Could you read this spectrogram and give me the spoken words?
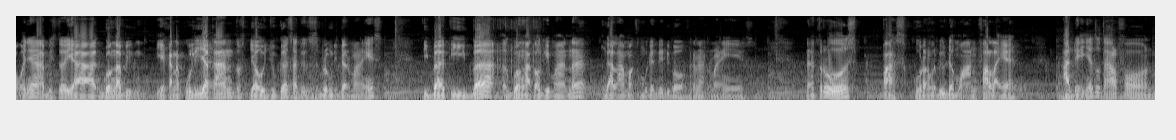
Pokoknya abis itu ya gue nggak ya karena kuliah kan terus jauh juga saat itu sebelum di Darmais. Tiba-tiba gue nggak tahu gimana nggak lama kemudian dia dibawa ke Darmais. Nah terus pas kurang lebih udah mau anfal lah ya adiknya tuh telepon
